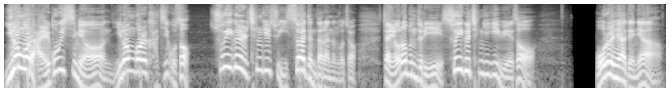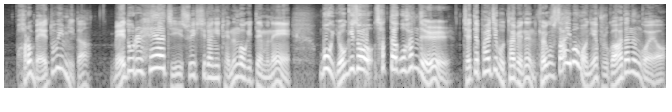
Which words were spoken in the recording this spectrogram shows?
이런 걸 알고 있으면 이런 걸 가지고서 수익을 챙길 수 있어야 된다라는 거죠. 자, 여러분들이 수익을 챙기기 위해서 뭐를 해야 되냐? 바로 매도입니다. 매도를 해야지 수익 실현이 되는 거기 때문에 뭐 여기서 샀다고 한들 제때 팔지 못하면은 결국 사이버머니에 불과하다는 거예요.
